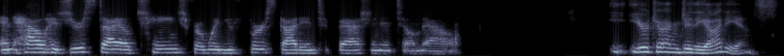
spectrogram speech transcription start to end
And how has your style changed from when you first got into fashion until now? You're talking to the audience.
